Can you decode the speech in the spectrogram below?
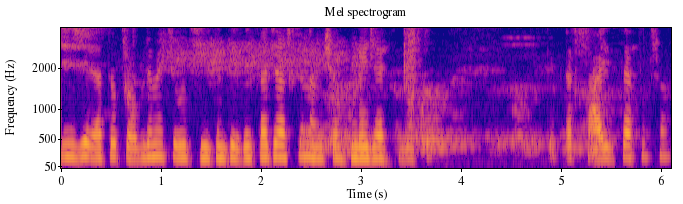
নিজের এত প্রবলেমে চলছি, কিন্তু এদের কাছে আসলে না আমি সব ভুলে যাই। দেখো, একটা সাইজ দেখো সব।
